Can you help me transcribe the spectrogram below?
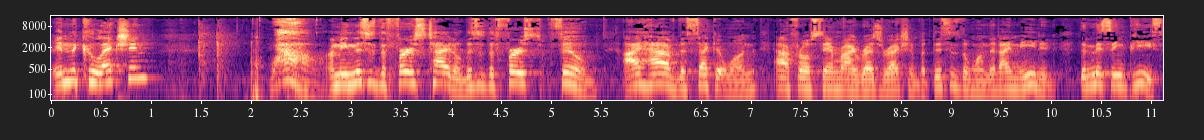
in the collection. Wow. I mean, this is the first title. This is the first film. I have the second one, Afro Samurai Resurrection, but this is the one that I needed. The missing piece.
